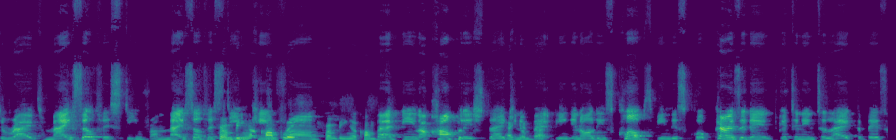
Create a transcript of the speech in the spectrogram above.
derived my self esteem from. My self esteem from being accomplished. From, from being accomplished. By being accomplished, like I you know, by being in all these clubs, being this club president, getting into like the best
